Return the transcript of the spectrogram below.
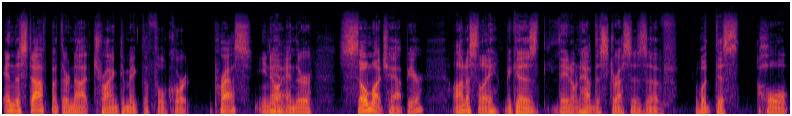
in the stuff, but they're not trying to make the full court press, you know, Yeah. and they're so much happier, honestly, because they don't have the stresses of what this whole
